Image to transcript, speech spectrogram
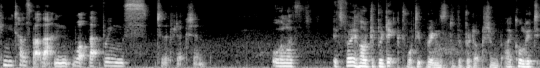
can you tell us about that and what that brings to the production? Well, I've, it's very hard to predict what it brings to the production. I call it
